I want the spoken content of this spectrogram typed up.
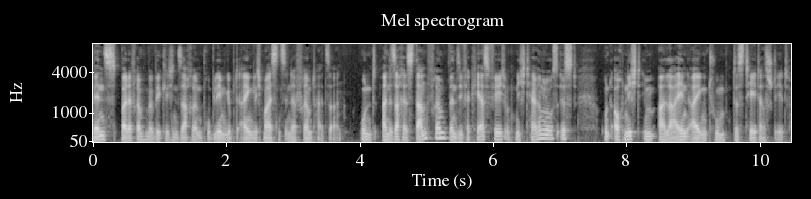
wenn es bei der fremdenbeweglichen Sache ein Problem gibt, eigentlich meistens in der Fremdheit sein. Und eine Sache ist dann fremd, wenn sie verkehrsfähig und nicht herrenlos ist und auch nicht im Alleineigentum des Täters steht.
